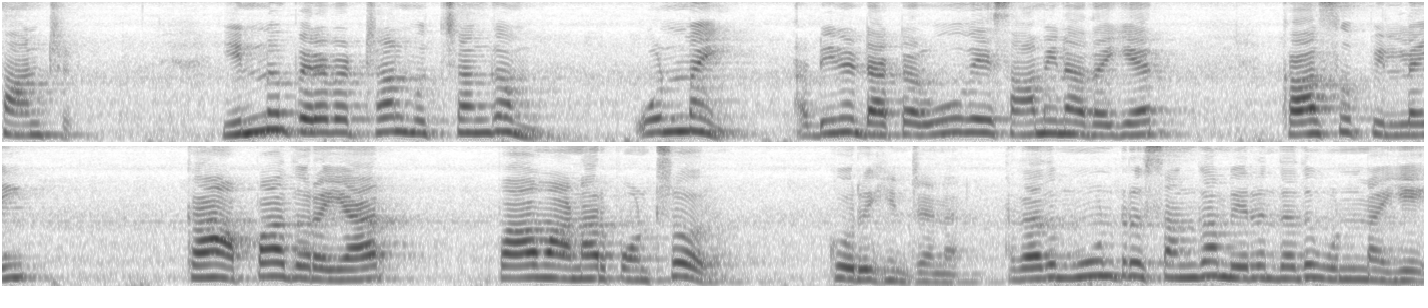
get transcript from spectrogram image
சான்று. இன்னும் பிறவற்றால் முச்சங்கம் உண்மை அப்படின்னு டாக்டர் ஊவே சாமிநாத ஐயர் காசு பிள்ளை கா அப்பாதுரையார் பாவானார் போன்றோர் கூறுகின்றனர். அதாவது மூன்று சங்கம் இருந்தது உண்மையே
